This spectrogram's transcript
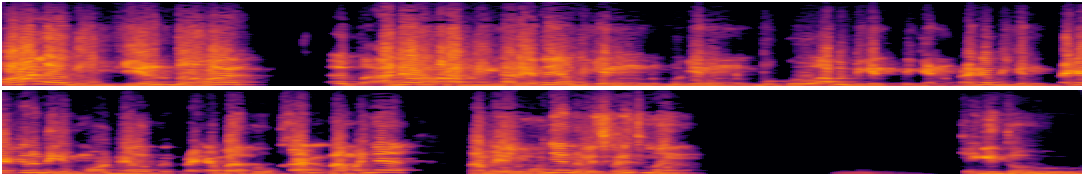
orang nggak mikir bahwa ada orang-orang pintar itu yang bikin bikin buku apa bikin bikin mereka bikin mereka kira bikin model mereka bakukan namanya nama ilmunya knowledge management Hmm. kayak gitu.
